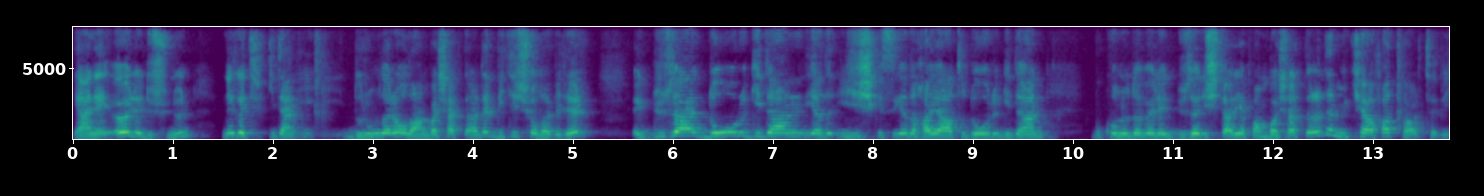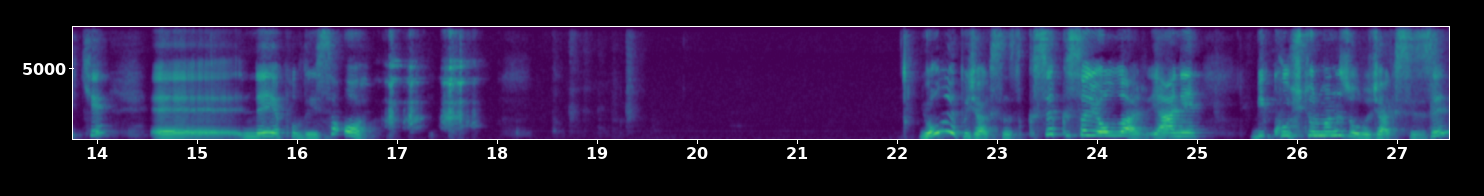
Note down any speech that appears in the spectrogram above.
Yani öyle düşünün. Negatif giden durumları olan başaklarda bitiş olabilir. E, güzel, doğru giden ya da ilişkisi ya da hayatı doğru giden bu konuda böyle güzel işler yapan başaklara da mükafat var tabii ki. E, ne yapıldıysa o. Yol yapacaksınız. Kısa kısa yollar. Yani bir koşturmanız olacak sizin.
